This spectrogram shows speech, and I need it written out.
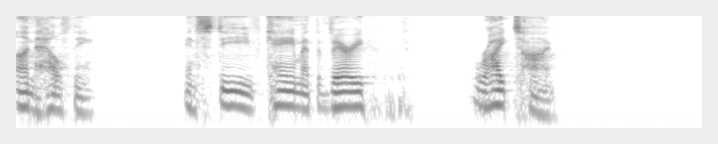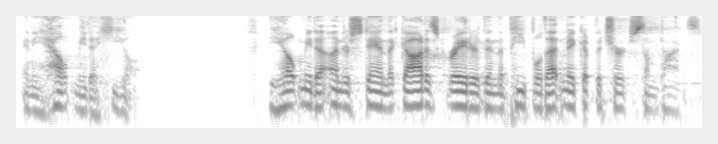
unhealthy. And Steve came at the very right time. And he helped me to heal. He helped me to understand that God is greater than the people that make up the church sometimes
